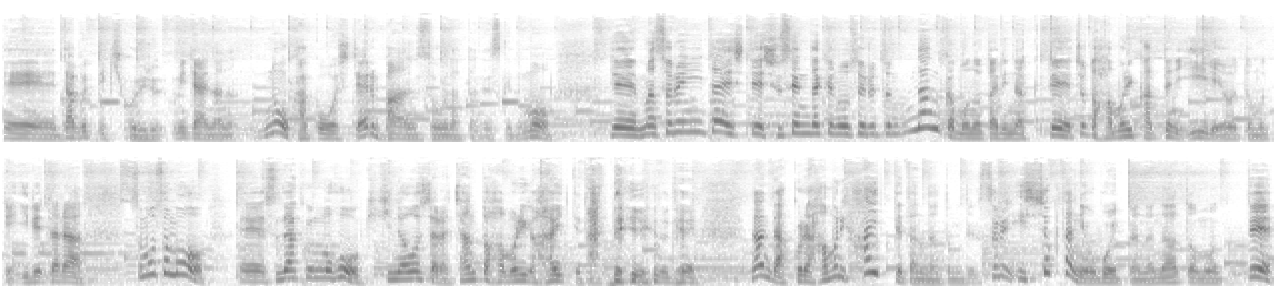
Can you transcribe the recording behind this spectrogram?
えー、ダブって聞こえるみたいなのを加工してある伴奏だったんですけどもで、まあ、それに対して主戦だけ乗せるとなんか物足りなくてちょっとハモリ勝手に入れようと思って入れたらそもそも、えー、須田君の方を聞き直したらちゃんとハモリが入ってたっていうので なんだこれハモリ入ってたんだと思ってそれ一色単に覚えてたんだなと思って、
